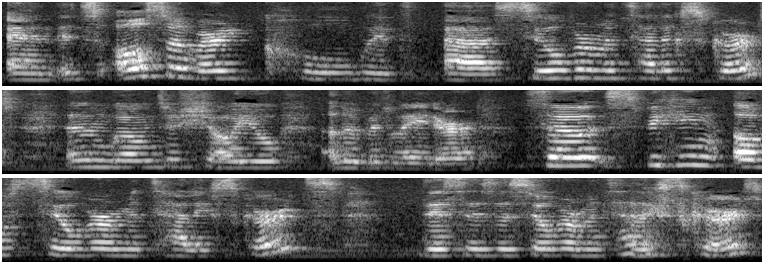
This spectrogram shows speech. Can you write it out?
and it's also very cool with a silver metallic skirt that I'm going to show you a little bit later. So speaking of silver metallic skirts, this is a silver metallic skirt.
